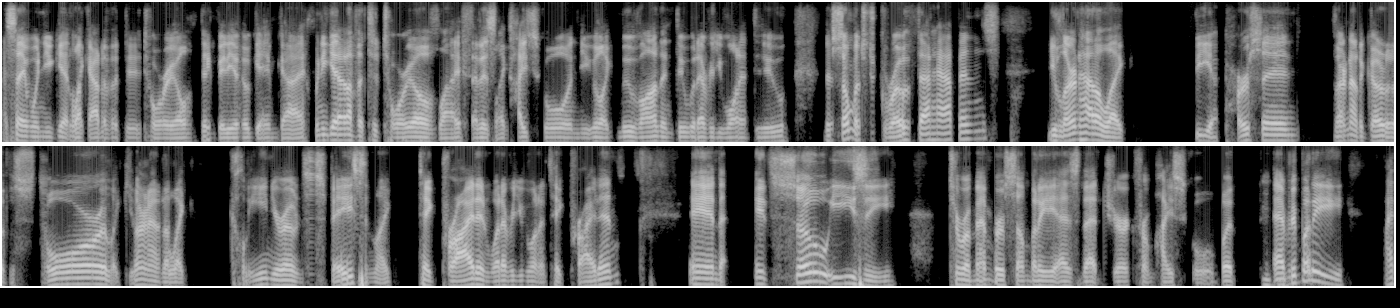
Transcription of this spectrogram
I say when you get like out of the tutorial, big video game guy, when you get out of the tutorial of life that is like high school and you like move on and do whatever you want to do, there's so much growth that happens. You learn how to like be a person, learn how to go to the store, like you learn how to like clean your own space and like take pride in whatever you want to take pride in. And it's so easy to remember somebody as that jerk from high school, but Mhm. everybody I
